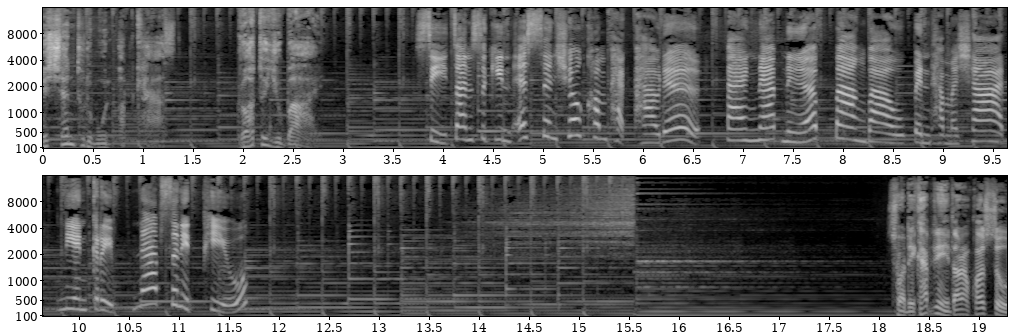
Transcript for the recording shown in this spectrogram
Mission to the Moon Podcast รอ t ธออยู่บ่ายสีจันสกินเอเซนเชียลคอมแพคพาวเดอร์แป้งแนบเนื้อบางเบา เป็นธรรมชาติ เนียนกริบ แนบสนิทผิว สวัสดีครับยินดีต้อนรับเข้าสู่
